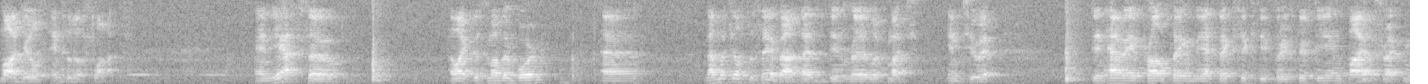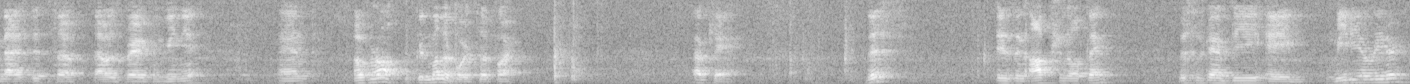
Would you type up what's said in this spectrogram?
modules into the slots. And yeah, so I like this motherboard. Uh, not much else to say about that. Didn't really look much into it. Didn't have any problem putting the FX6350 in, BIOS recognized it, so that was very convenient. And overall, good motherboard so far. Okay, this is an optional thing. This is going to be a media reader,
